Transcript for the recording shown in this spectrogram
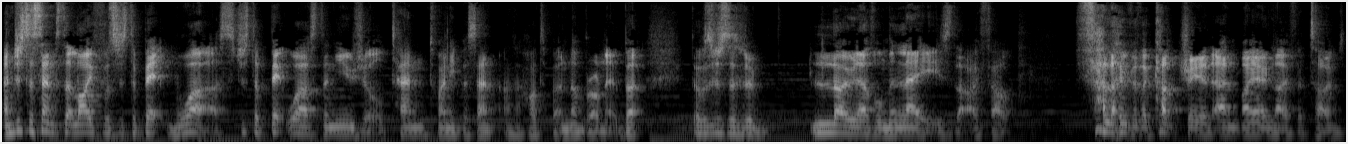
And just a sense that life was just a bit worse, just a bit worse than usual 10, 20%. Hard to put a number on it, but there was just a sort of low level malaise that I felt fell over the country and, and my own life at times.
